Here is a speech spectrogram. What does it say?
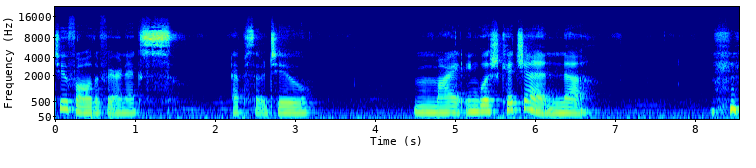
to Follow the Pharynx, episode two. My English kitchen.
